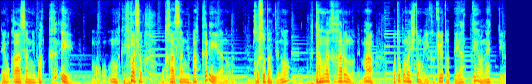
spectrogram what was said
で、お母さんにばっかり、もううまく言いますと、お母さんにばっかり、あの、子育ての負担がかかるので、まあ、男の人も育休取ってやってよねっていう。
